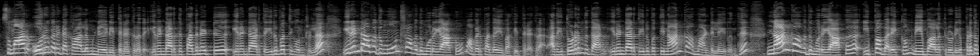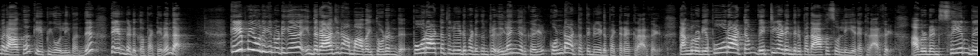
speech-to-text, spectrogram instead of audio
சுமார் ஒரு வருட காலம் நீடித்திருக்கிறது. இரண்டாயிரத்தி பதினெட்டு இரண்டாயிரத்தி இருபத்தி ஒன்றுல இரண்டாவது மூன்றாவது முறையாகவும் அவர் பதவி வகித்திருக்கிறார். அதைத் தொடர்ந்து தான் இரண்டாயிரத்தி இருபத்தி நான்காம் ஆண்டில் இருந்து நான்காவது முறையாக இப்ப வரைக்கும் நேபாளத்தினுடைய பிரதமராக கே பி ஒலி வந்து தேர்ந்தெடுக்கப்பட்டிருந்தார். கேபி ஒலியினுடைய இந்த ராஜினாமாவை தொடர்ந்து போராட்டத்தில் ஈடுபடுகின்ற இளைஞர்கள் கொண்டாட்டத்தில் ஈடுபட்டிருக்கிறார்கள். தங்களுடைய போராட்டம் வெற்றியடைந்திருப்பதாக சொல்லியிருக்கிறார்கள். அவருடன் சேர்ந்து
